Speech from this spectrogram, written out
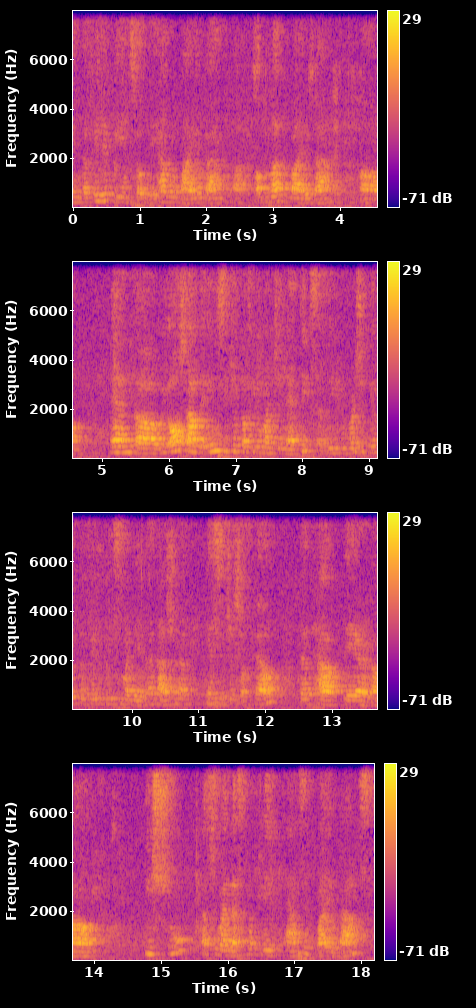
in the Philippines, so they have a biobank, uh, a blood biobank. Um, and uh, we also have the Institute of Human Genetics at the University of the Philippines, Manila, National Institutes of Health, that have their uh, tissue as well as nucleic acid biobanks.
